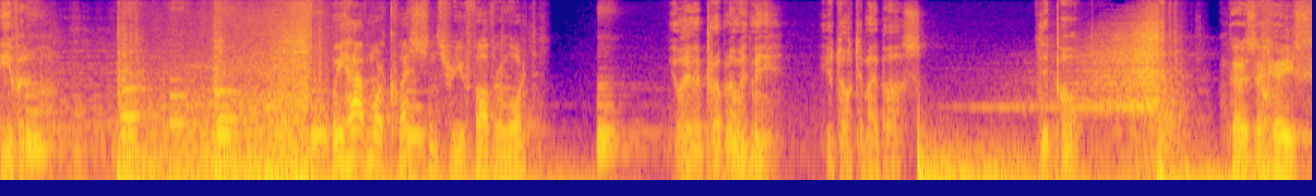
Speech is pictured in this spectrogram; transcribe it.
evil. We have more questions for you, Father Amort. You have a problem with me? You talk to my boss, the Pope. There is a case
